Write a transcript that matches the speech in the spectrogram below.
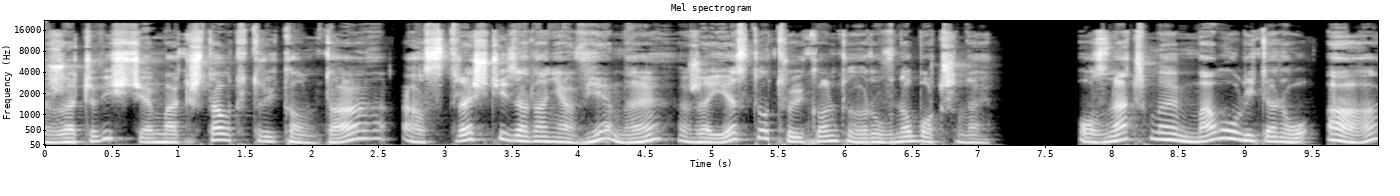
Rzeczywiście ma kształt trójkąta, a z treści zadania wiemy, że jest to trójkąt równoboczny. Oznaczmy małą literą A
